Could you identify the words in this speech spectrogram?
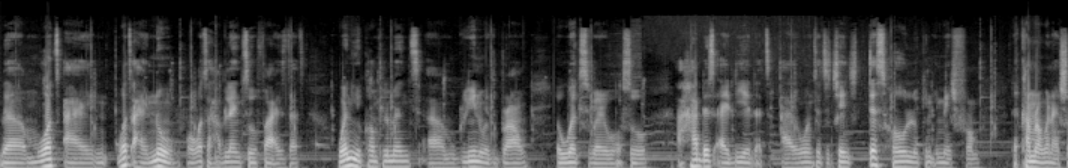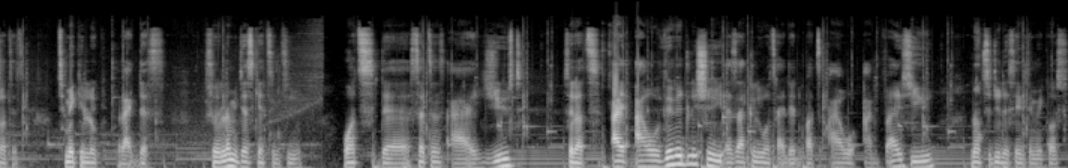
the um, what I what I know or what I have learned so far is that when you complement um, green with brown, it works very well. So I had this idea that I wanted to change this whole looking image from the camera when I shot it to make it look like this. So let me just get into what the settings I used so that I, I will vividly show you exactly what I did, but I will advise you not to do the same thing because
